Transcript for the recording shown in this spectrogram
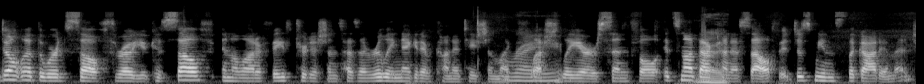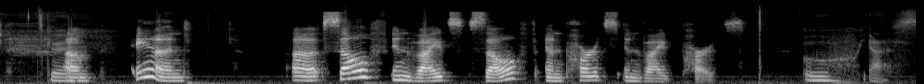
don't let the word self throw you because self in a lot of faith traditions has a really negative connotation like Right. fleshly or sinful. It's not that Right. kind of self. It just means the God image. It's good. Um, and uh, self invites self, and parts invite parts. oh, yes.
